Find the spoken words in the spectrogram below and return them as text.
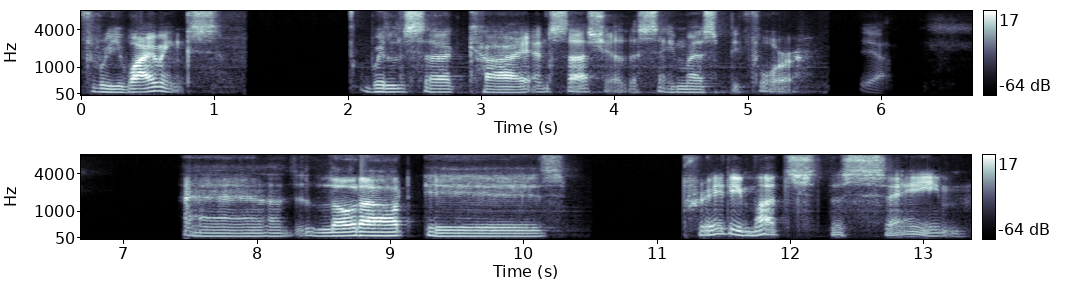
three Y Wings. Wilsa, Kai, and Sasha, the same as before. Yeah. And loadout is pretty much the same.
